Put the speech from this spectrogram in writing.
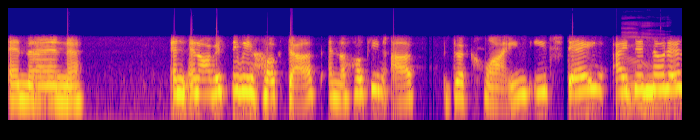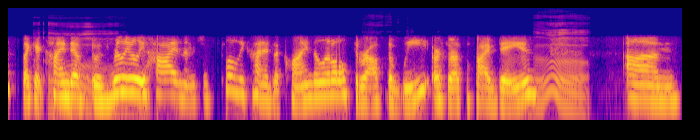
and then and and obviously we hooked up and the hooking up declined each day i did notice. Like it kind of it was really really high and then it just slowly kind of declined a little throughout the week or throughout the five days. Ooh. um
